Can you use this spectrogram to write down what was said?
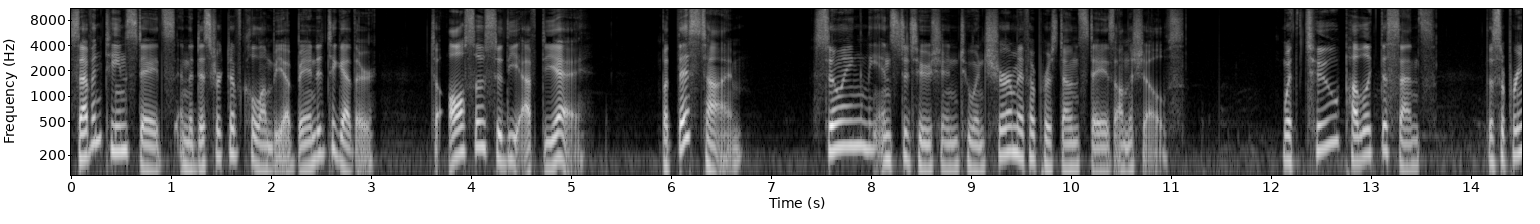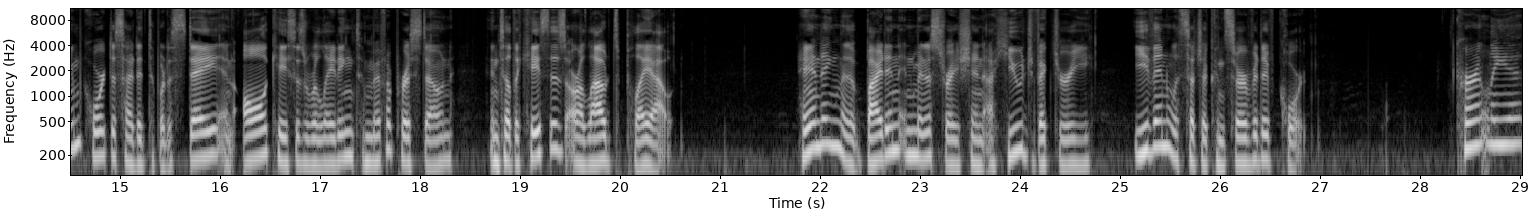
17 states and the District of Columbia banded together to also sue the FDA, but this time, suing the institution to ensure mifepristone stays on the shelves. With two public dissents, the Supreme Court decided to put a stay in all cases relating to mifepristone until the cases are allowed to play out, handing the Biden administration a huge victory even with such a conservative court. Currently,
